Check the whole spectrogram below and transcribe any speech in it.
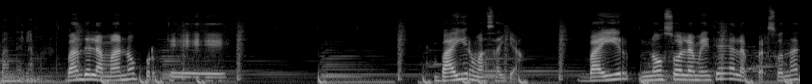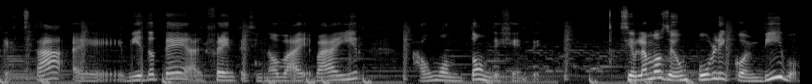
Van de la mano. Van de la mano porque va a ir más allá va a ir no solamente a la persona que está eh, viéndote al frente, sino va, a ir a un montón de gente. Si hablamos de un público en vivo,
